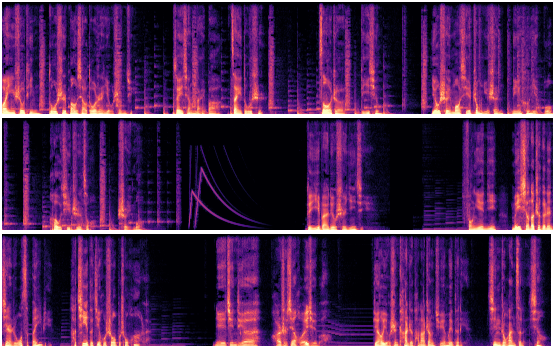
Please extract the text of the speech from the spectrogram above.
欢迎收听都市爆笑多人有声剧《最强奶爸在都市》，作者：迪秋，由水墨携众女神联合演播，后期制作：水墨。第一百六十一集，方艳妮没想到这个人竟然如此卑鄙，她气得几乎说不出话来。你今天还是先回去吧。刁有胜看着他那张绝美的脸，心中暗自冷笑。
